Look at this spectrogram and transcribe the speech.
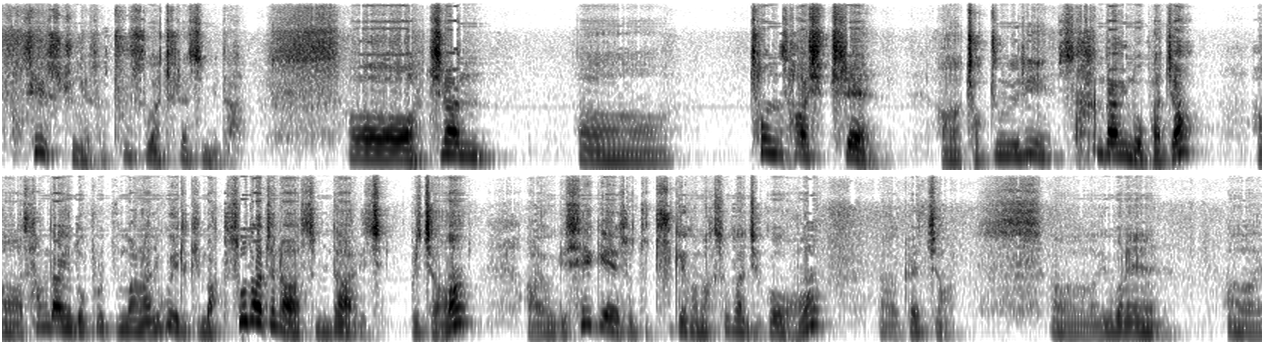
세 수 중에서 두 수가 출했습니다. 어, 지난 어, 1047에 어, 적중률이 상당히 높았죠. 어, 상당히 높을 뿐만 아니고 이렇게 막 쏟아져 나왔습니다. 그렇죠? 아, 여기 세 개에서도 두 개가 막 쏟아지고 어, 그랬죠. 어, 이번에 어,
